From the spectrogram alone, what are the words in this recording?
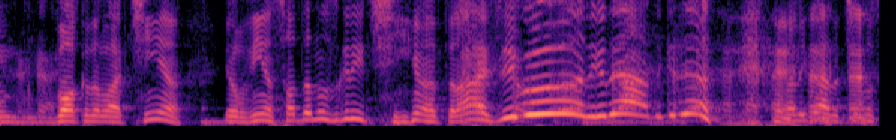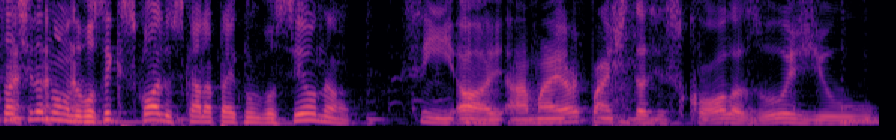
um bloco da latinha, eu vinha só dando uns gritinhos atrás, segura, que deu, que deu. tá ligado? Tipo, só tirando onda. Você que escolhe os caras pra ir com você ou não? Sim, ó, a maior parte das escolas hoje, o,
